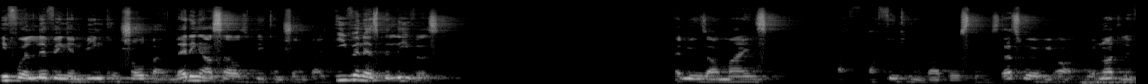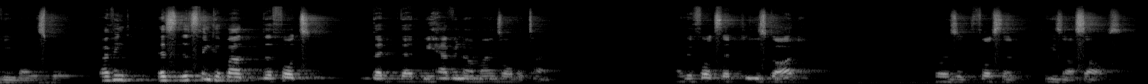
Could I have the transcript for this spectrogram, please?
if we're living and being controlled by, letting ourselves be controlled by, even as believers, that means our minds are, are thinking about those things. That's where we are. We're not living by the Spirit. I think let's let's think about the thoughts that, that we have in our minds all the time. Are the thoughts that please God? Or is it thoughts that please ourselves?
